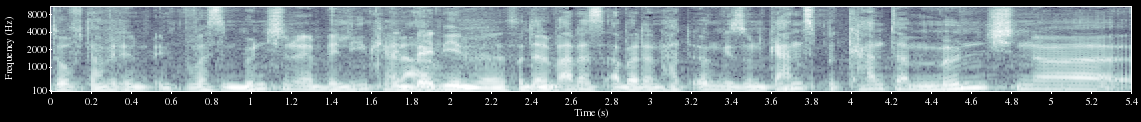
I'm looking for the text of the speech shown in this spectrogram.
durften, haben wir den, was in München oder in Berlin, keine in Ahnung. Berlin Und dann war das, aber dann hat irgendwie so ein ganz bekannter Münchner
